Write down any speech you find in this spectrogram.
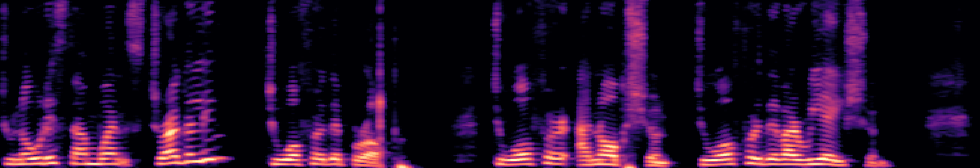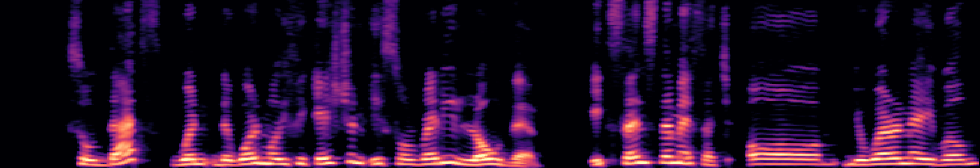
to notice someone struggling to offer the prop, to offer an option, to offer the variation. So that's when the word modification is already loaded it sends the message, oh, you weren't able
